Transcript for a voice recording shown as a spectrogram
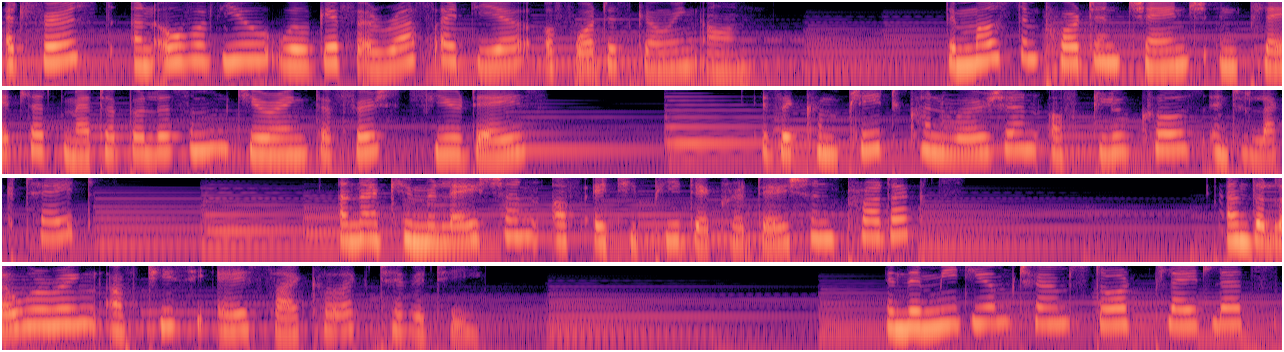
At first, an overview will give a rough idea of what is going on. The most important change in platelet metabolism during the first few days is a complete conversion of glucose into lactate, an accumulation of ATP degradation products, and the lowering of TCA cycle activity. In the medium-term stored platelets,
